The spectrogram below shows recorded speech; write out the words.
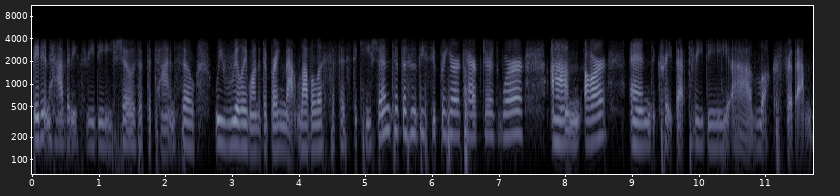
they didn't have any 3D shows at the time. So we really wanted to bring that level of sophistication to the who these superhero characters were, um, are, and create that 3D uh, look for them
